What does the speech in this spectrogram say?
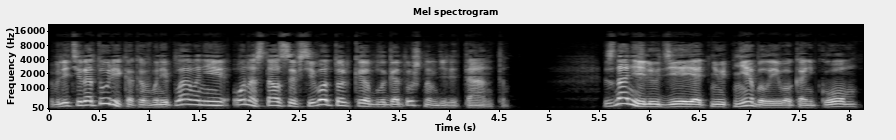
в литературе, как и в мореплавании, он остался всего только благодушным дилетантом. Знание людей отнюдь не было его коньком.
